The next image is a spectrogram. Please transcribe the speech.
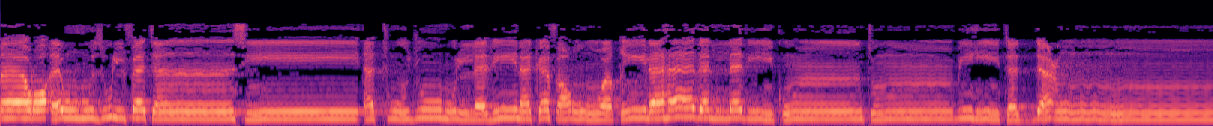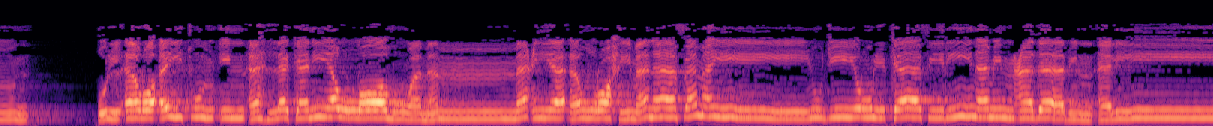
فلما رأوه زلفة سيئت وجوه الذين كفروا وقيل هذا الذي كنتم به تدعون قل ارايتم ان اهلكني الله ومن معي أو رحمنا فمن يجير الكافرين من عذاب اليم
